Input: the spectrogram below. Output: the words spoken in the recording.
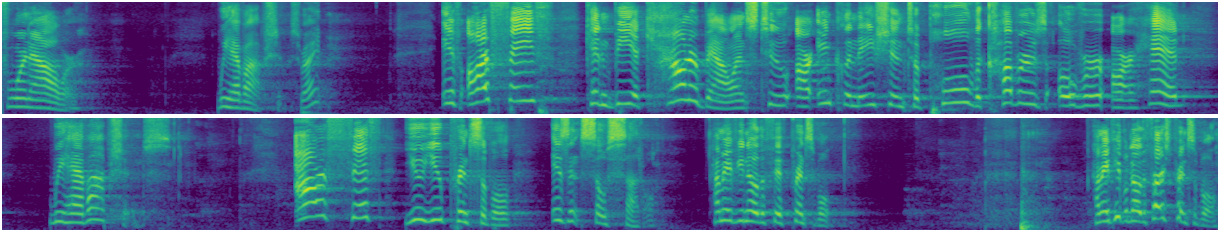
for an hour, we have options, right? If our faith can be a counterbalance to our inclination to pull the covers over our head, we have options. Our fifth UU principle isn't so subtle. How many of you know the fifth principle? How many people know the first principle?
